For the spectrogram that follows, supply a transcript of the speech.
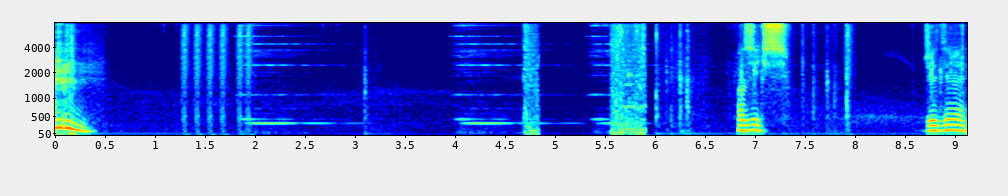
Azix. Cildine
